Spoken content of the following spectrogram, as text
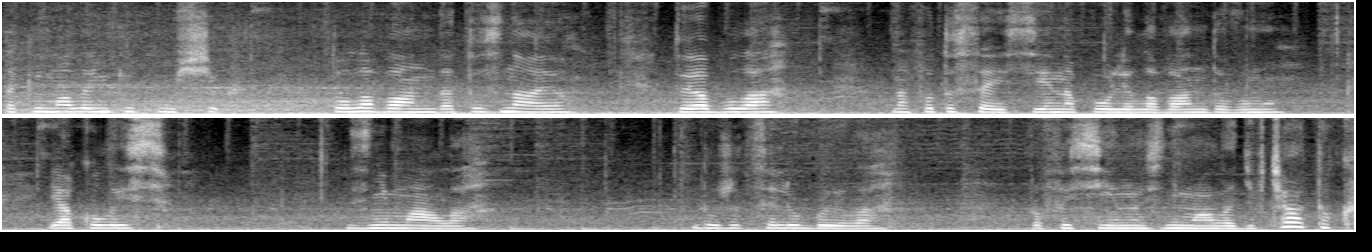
такий маленький кущик. То лаванда, то знаю. То я була на фотосесії на полі лавандовому. Я колись знімала. Дуже це любила. Професійно знімала дівчаток,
